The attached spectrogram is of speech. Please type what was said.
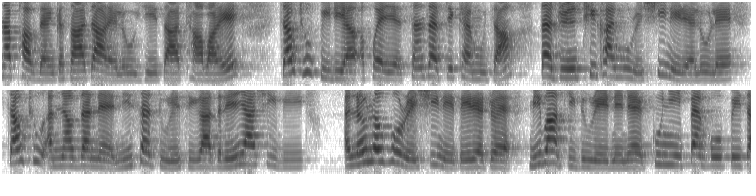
နက်ဖောက်တန်းကစားကြတယ်လို့ရေးသားထားပါတယ်ကြောက်ထု PDF အဖွဲ့ရဲ့စမ်းသပ်ပစ်ခတ်မှုကြောင့်တပ်တွင်းထိခိုက်မှုတွေရှိနေတယ်လို့လည်းကြောက်ထုအမြောက်တပ်နဲ့နီးစပ်သူတွေစီကသတင်းရရှိပြီး အလုံးလုံးဖို့တွေရှိနေသေးတဲ့အတွက်မိဘပြည်သူတွေအနေနဲ့ကုညီပံ့ပိုးပေးကြ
